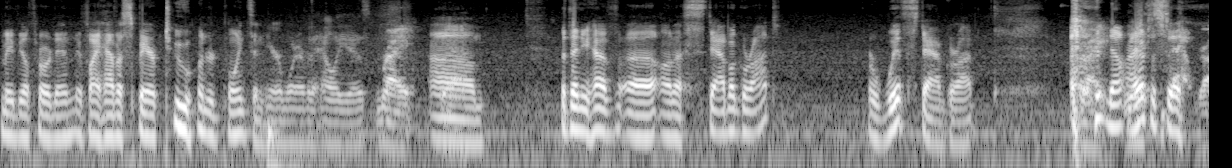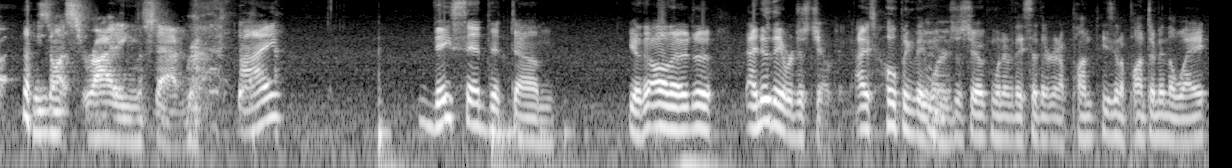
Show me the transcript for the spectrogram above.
maybe I'll throw it in. If I have a spare 200 points in here, whatever the hell he is. Right. yeah. But then you have uh, on a Stabogrot, or with Stabgrot. right. now, I have to say- he's not riding the stab grot. I. They said that, um, you know, the, oh, the, the, I knew they were just joking. I was hoping they weren't Mhm. just joking whenever they said they're going to punt. He's going to punt him in the way.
